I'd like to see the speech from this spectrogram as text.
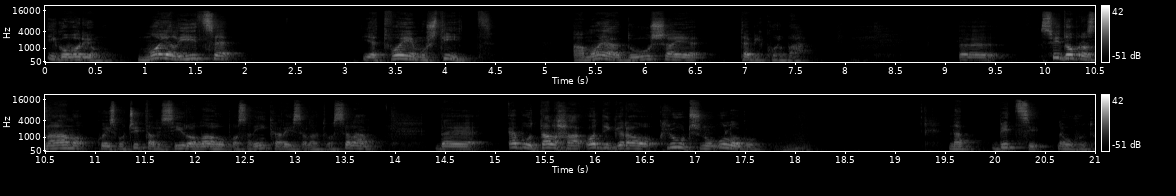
i govorio mu, moje lice je tvojemu štit, a moja duša je tebi kurban. E, svi dobro znamo, koji smo čitali siru Allahov poslanika, ali salatu wasalam, da je Ebu Talha odigrao ključnu ulogu na bitci na Uhudu,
